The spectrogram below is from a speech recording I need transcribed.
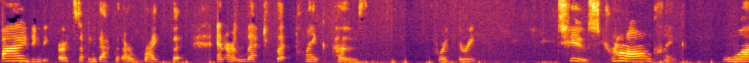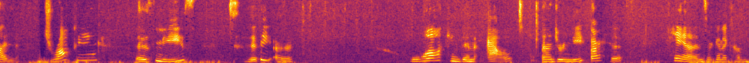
finding the earth, stepping back with our right foot and our left foot plank pose. For three, two, strong plank. One, dropping those knees to the earth, walking them out underneath our hips. Hands are going to come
